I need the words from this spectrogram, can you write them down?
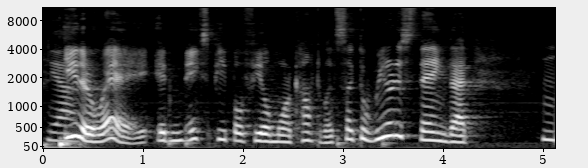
Mm-hmm. Yeah. Either way, it makes people feel more comfortable. It's like the weirdest thing that Hmm.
